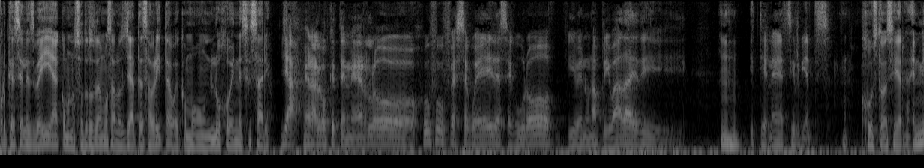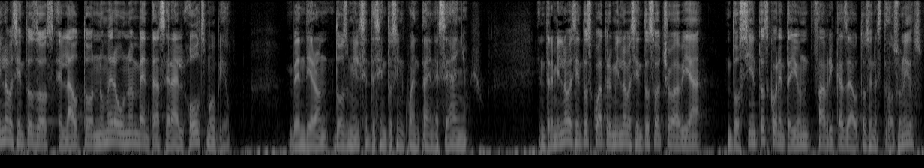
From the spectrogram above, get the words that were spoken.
porque se les veía como nosotros vemos a los yates ahorita, güey, como un lujo innecesario. Ya, era algo que tenerlo. Uf, uf ese güey de seguro vive en una privada y, y tiene sirvientes. Justo así era. En 1902, el auto número uno en ventas era el Oldsmobile. Vendieron 2.750 en ese año. Entre 1904 y 1908 había 241 fábricas de autos en Estados Unidos.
